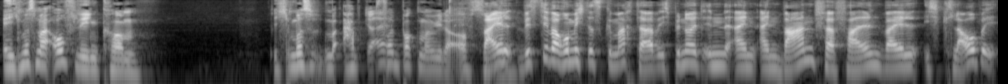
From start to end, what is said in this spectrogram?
ich muss mal auflegen kommen. Ich muss, hab Geil. voll Bock mal wieder aufzulegen. Weil, wisst ihr, warum ich das gemacht habe? Ich bin heute in ein, ein Wahn verfallen, weil ich glaube,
